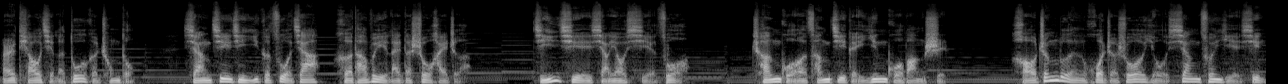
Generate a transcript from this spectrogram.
而挑起了多个冲动，想接近一个作家和他未来的受害者，急切想要写作。成果曾寄给英国王室，好争论或者说有乡村野性，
